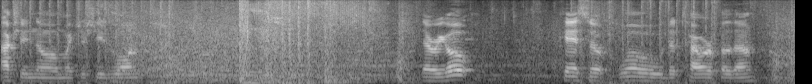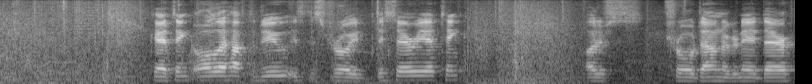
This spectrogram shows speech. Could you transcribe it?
Actually, no, I might just use one. There we go. Okay, so, whoa, the tower fell down. Okay, I think all I have to do is destroy this area, I think. I'll just throw down a grenade there.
